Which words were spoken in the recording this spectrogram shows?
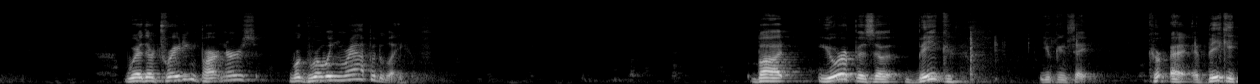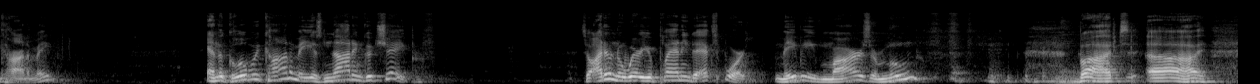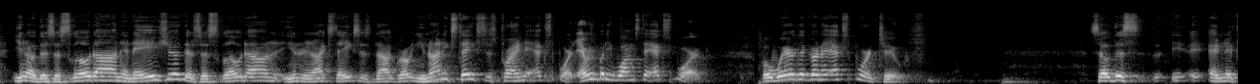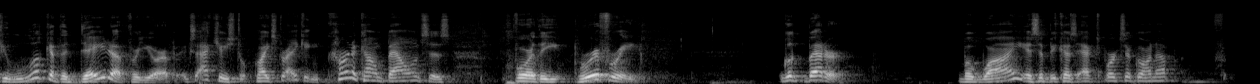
where their trading partners were growing rapidly. But Europe is a big, you can say, a big economy, and the global economy is not in good shape. So I don't know where you're planning to export. Maybe Mars or Moon? but uh, you know, there's a slowdown in Asia. There's a slowdown. You know, the United States is not growing. United States is trying to export. Everybody wants to export, but where are they going to export to? So this, and if you look at the data for Europe, it's actually quite striking. Current account balances for the periphery look better. But why? Is it because exports have gone up?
